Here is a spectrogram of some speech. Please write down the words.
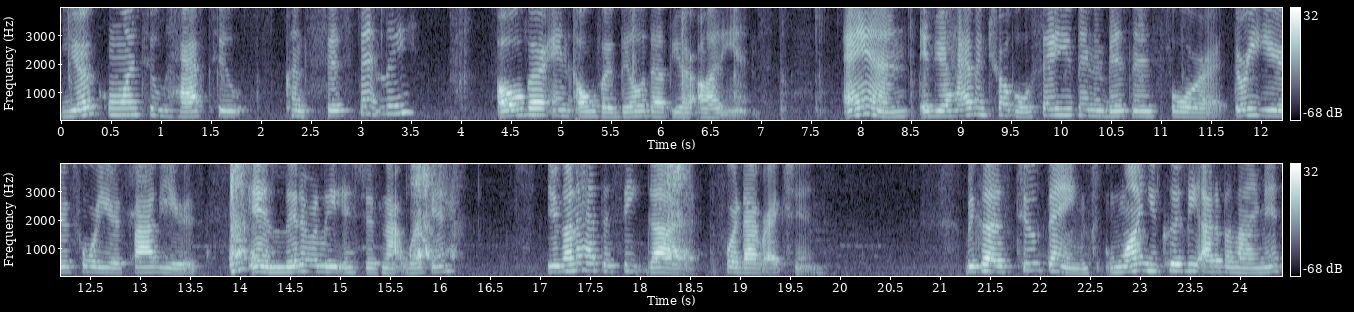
you're going to have to consistently over and over build up your audience. And if you're having trouble, say you've been in business for three years, four years, five years, and literally it's just not working, you're going to have to seek God for direction. Because two things. One, you could be out of alignment.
